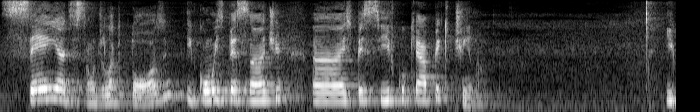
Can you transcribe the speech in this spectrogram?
sem adição de lactose e com espessante uh, específico que é a pectina. E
